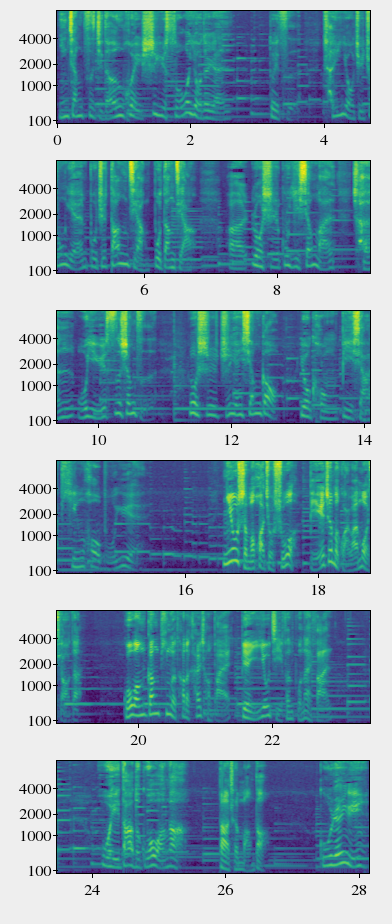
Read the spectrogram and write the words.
您将自己的恩惠施予所有的人。对此，臣有句忠言，不知当讲不当讲。呃，若是故意相瞒，臣无异于私生子；若是直言相告，又恐陛下听后不悦。你有什么话就说，别这么拐弯抹角的。国王刚听了他的开场白，便已有几分不耐烦。伟大的国王啊！大臣忙道：“古人云，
